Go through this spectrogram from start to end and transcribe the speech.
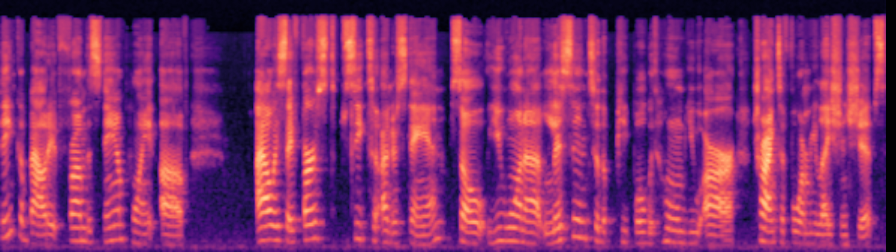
think about it from the standpoint of I always say first seek to understand. So you want to listen to the people with whom you are trying to form relationships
